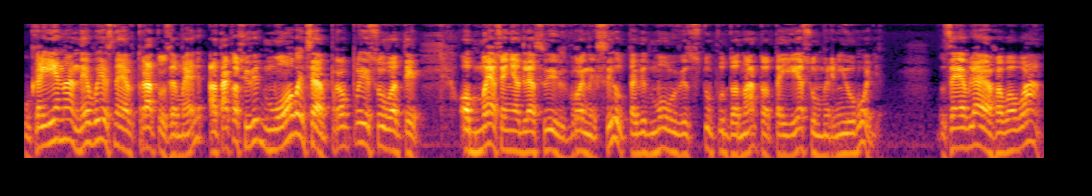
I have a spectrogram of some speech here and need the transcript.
Україна не визнає втрату земель, а також відмовиться прописувати обмеження для своїх збройних сил та відмову від вступу до НАТО та ЄС у мирній угоді. Заявляє голова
